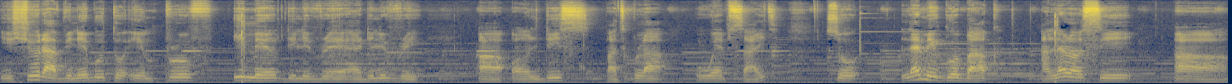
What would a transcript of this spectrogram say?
you should have been able to improve email delivery uh, delivery uh, on this particular website. So let me go back and let us see uh,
